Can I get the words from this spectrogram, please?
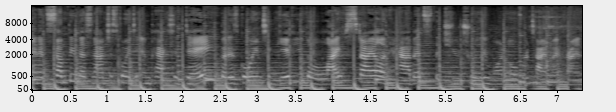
and it's something that's not just going to impact today, but is going to give you the lifestyle and habits that you truly want over time, my friend.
